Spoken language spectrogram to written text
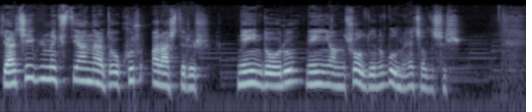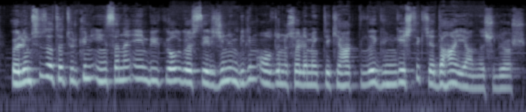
Gerçeği bilmek isteyenler de okur, araştırır. Neyin doğru, neyin yanlış olduğunu bulmaya çalışır. Ölümsüz Atatürk'ün insana en büyük yol göstericinin bilim olduğunu söylemekteki haklılığı gün geçtikçe daha iyi anlaşılıyor.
